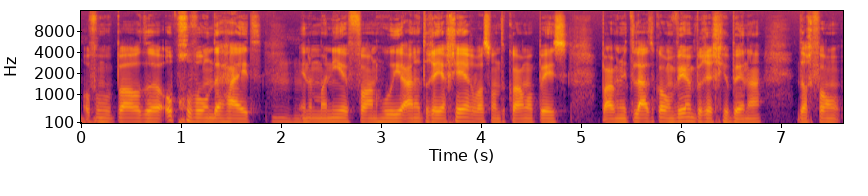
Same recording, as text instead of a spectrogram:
of een bepaalde opgewondenheid Mhm. in een manier van hoe je aan het reageren was. Want er kwam opeens, een paar minuten later kwam weer een berichtje binnen. Ik dacht van,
